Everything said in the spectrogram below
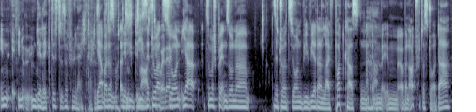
In, in, Im Dialekt ist das ja viel leichter. Das Ja, aber das, einfach die, die, Maus, Situation, ja, zum Beispiel in so einer Situation, wie wir dann live podcasten im, im Urban Outfitter Store, da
